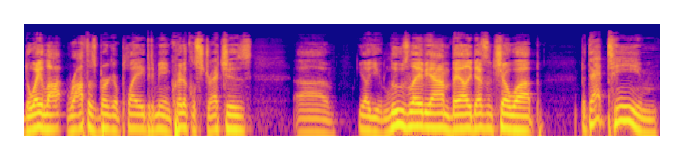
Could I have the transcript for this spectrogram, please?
the way Roethlisberger played to me in critical stretches, uh, you know, you lose Le'Veon Bell, he doesn't show up. But that team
